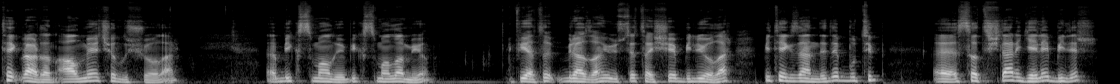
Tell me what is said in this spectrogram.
tekrardan almaya çalışıyorlar. E, Bir kısmı alıyor, bir kısmı alamıyor. Fiyatı biraz daha üste taşıyabiliyorlar. Bir tek zende de bu tip e, satışlar gelebilir.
